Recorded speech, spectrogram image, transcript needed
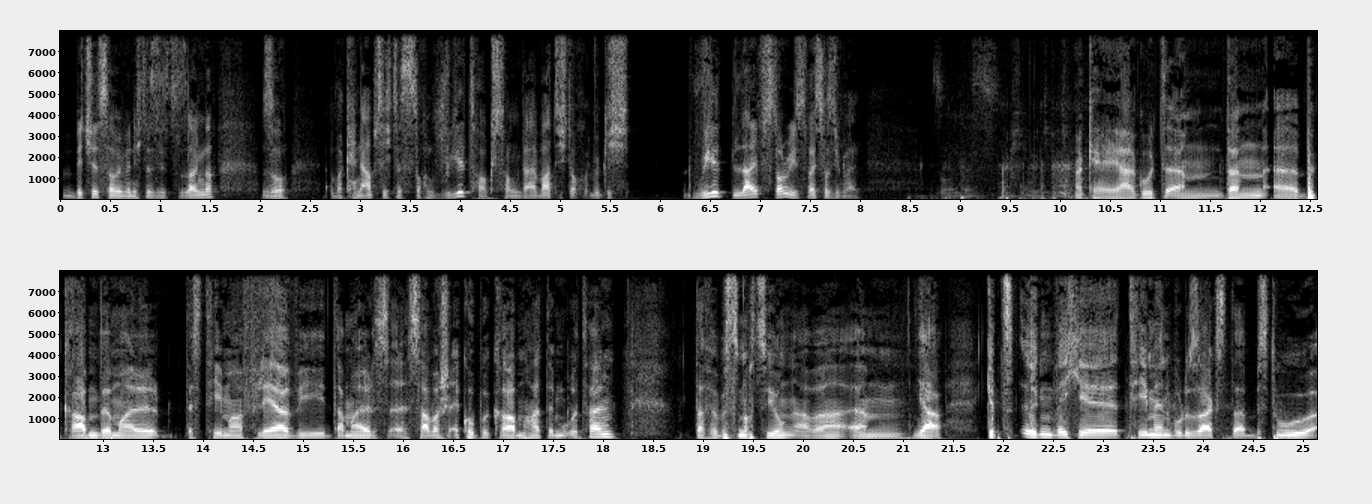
Bitches, sorry, wenn ich das jetzt so sagen darf. So, aber keine Absicht, das ist doch ein Real Talk-Song, da erwarte ich doch wirklich Real-Life-Stories, weißt du, was ich meine? Okay, ja gut, ähm, dann äh, begraben wir mal das Thema Flair, wie damals äh, Savage Echo begraben hat im Urteil. Dafür bist du noch zu jung, aber ähm, ja, gibt's irgendwelche Themen, wo du sagst, da bist du äh,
